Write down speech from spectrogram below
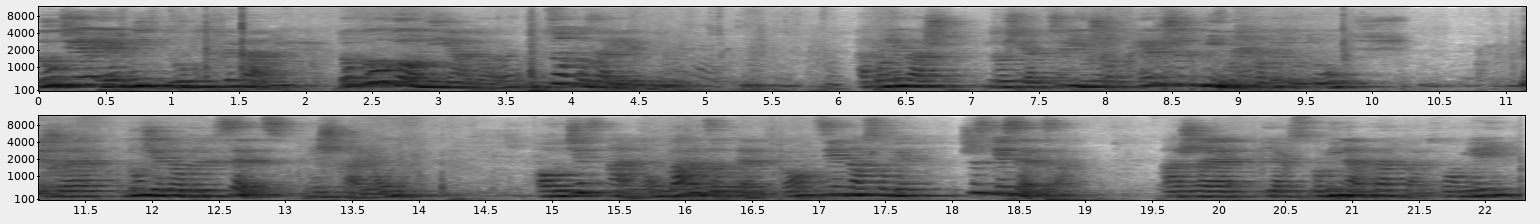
Ludzie jedni drugich pytali, do kogo oni jadą? Co to za jedni? A ponieważ doświadczyli już od pierwszych minut pobytu tu, że ludzie dobrych serc mieszkają, ojciec Anioł bardzo prędko zjednał sobie wszystkie serca, a że, jak wspomina brat Bartłomiej,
